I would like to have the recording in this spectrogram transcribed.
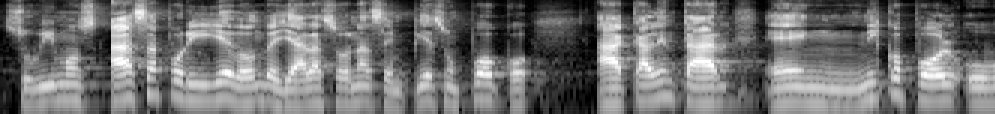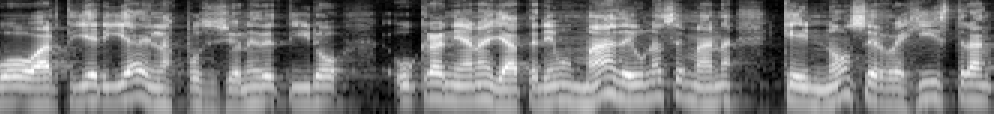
subimos a Zaporille, donde ya la zona se empieza un poco a calentar. En Nikopol hubo artillería en las posiciones de tiro ucranianas. Ya tenemos más de una semana que no se registran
